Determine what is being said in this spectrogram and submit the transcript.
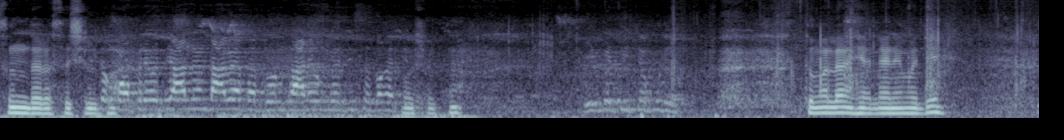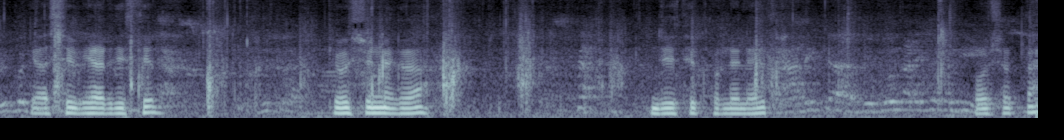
सुंदर असं शिल्प. शकता. तुम्हाला ह्या लेण्यामध्ये असे विहार दिसतील. किंवा शून्यग्रह जे इथे खोरलेले आहेत. पाहू शकता.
